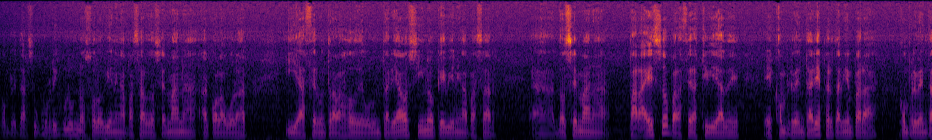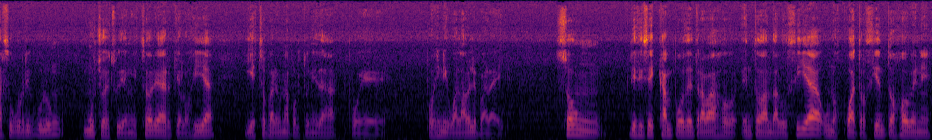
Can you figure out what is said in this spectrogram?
completar su currículum no solo vienen a pasar dos semanas a colaborar y a hacer un trabajo de voluntariado, sino que vienen a pasar eh, dos semanas para eso, para hacer actividades eh, complementarias, pero también para complementar su currículum. Muchos estudian historia, arqueología y esto para una oportunidad pues, pues inigualable para ellos. Son 16 campos de trabajo en toda Andalucía, unos 400 jóvenes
